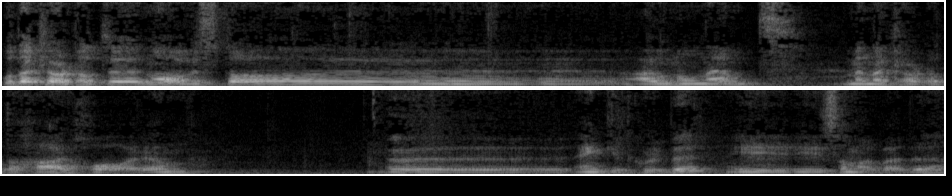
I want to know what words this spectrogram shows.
og det er klart at eh, Navestad eh, er jo nå nevnt. Men det er klart at det her har en enkeltklubber i, i, samarbeidet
